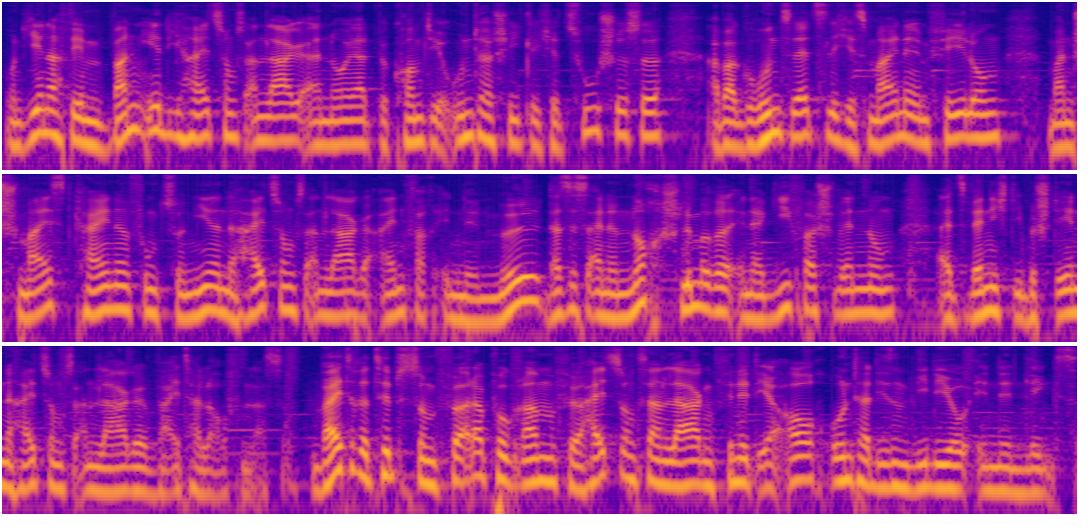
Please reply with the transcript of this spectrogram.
und je nachdem, wann ihr die Heizungsanlage erneuert, bekommt ihr unterschiedliche Zuschüsse. Aber grundsätzlich ist meine Empfehlung, man schmeißt keine funktionierende Heizungsanlage einfach in den Müll. Das ist eine noch schlimmere Energieverschwendung, als wenn ich die bestehende Heizungsanlage weiterlaufen lasse. Weitere Tipps zum Förderprogramm für Heizungsanlagen findet ihr auch unter diesem Video in den Links.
